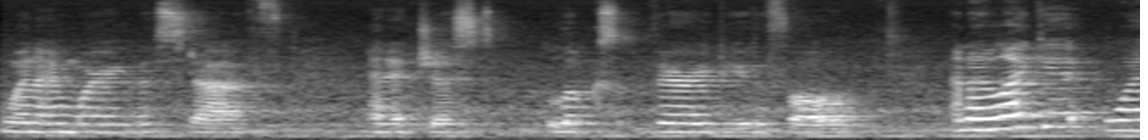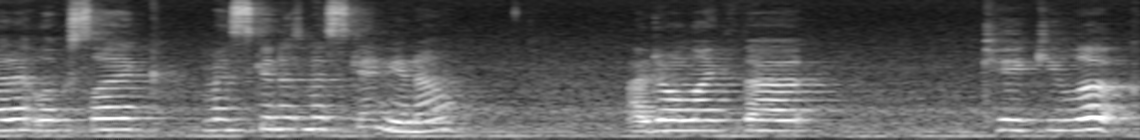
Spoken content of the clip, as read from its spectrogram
when I'm wearing this stuff and it just looks very beautiful. And I like it when it looks like my skin is my skin, you know? I don't like that cakey look.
